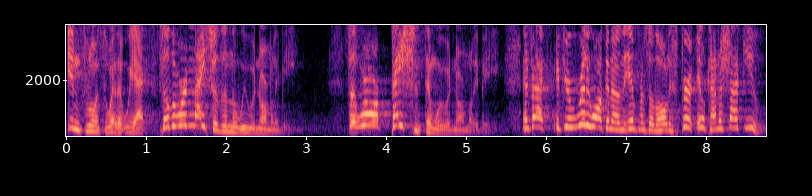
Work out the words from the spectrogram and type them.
influence the way that we act so that we're nicer than we would normally be. So that we're more patient than we would normally be. In fact, if you're really walking under the influence of the Holy Spirit, it'll kind of shock you.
